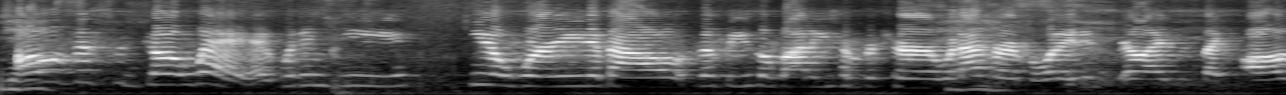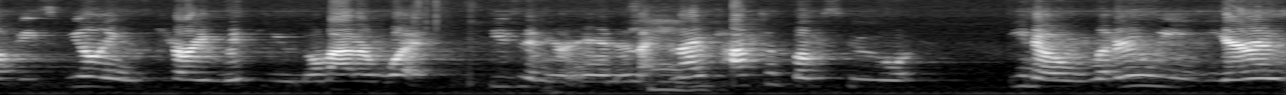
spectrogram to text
Yes. All of this would go away. I wouldn't be you know, worried about the basal body temperature or whatever. Yes. But what I didn't realize is like all of these feelings carry with you no matter what season you're in. And, and. I've talked to folks who, you know, literally years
